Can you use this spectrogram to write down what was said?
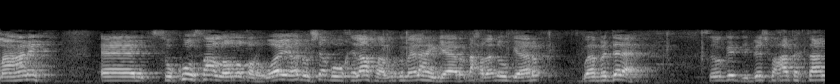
Maahane sukuun saan looma qoro. Waayo hadhow sheekh uu khilaafa markuu meelahan gaaro dhexda dhow gaaro waa bedela. Soo gedi besh waxaa tagtaan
